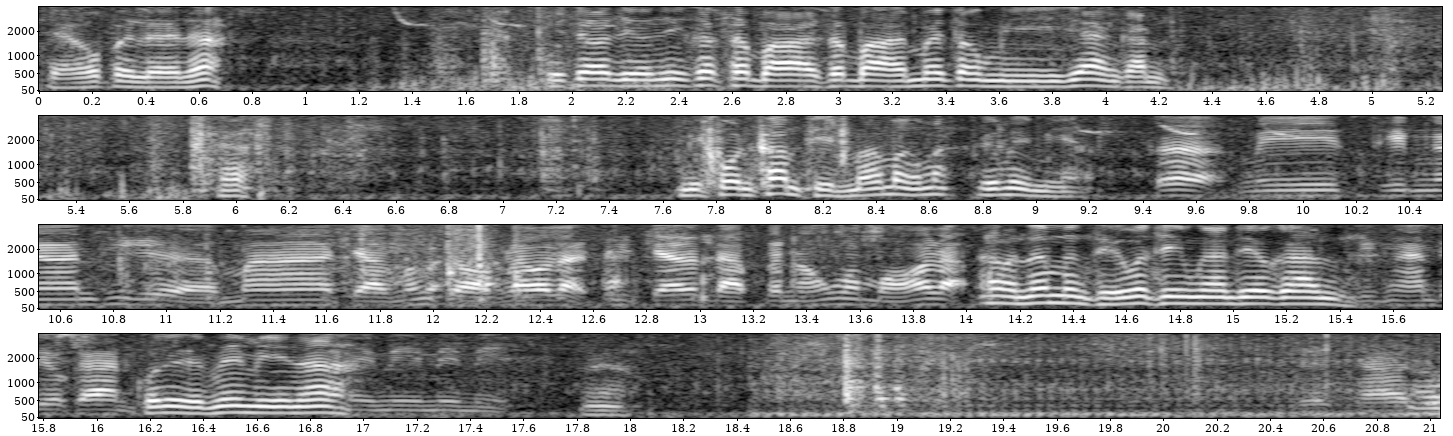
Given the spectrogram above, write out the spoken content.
แถวไปเลยนะ ครูเจ้าเดียวนี่ก็สบายสบายไม่ต้องมีแย่งกันนะมีคนข้ามถิ่นมาบ้างไหมหรือไม่มีอะก็มีทีมงานที่มาจากน้องจอกเราแหละที่จะระดับกับน้องหมอแหละอ้าวนั้นมันถือว่าทีมงานเดียวกัน ทีมงานเดียวกันคนอื่นไม่มีนะไม่มีไม่มีอ่าเดี๋ยวเช้าโอ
